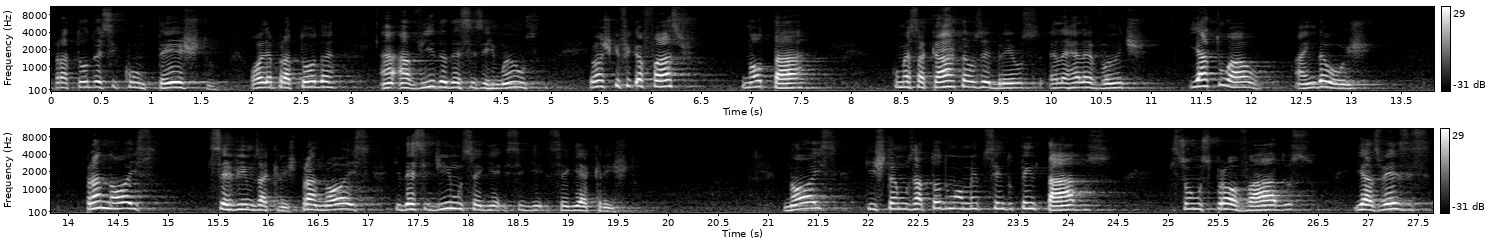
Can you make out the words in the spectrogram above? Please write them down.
para todo esse contexto, olha para toda a, a, vida desses irmãos, eu acho que fica fácil notar como essa carta aos Hebreus ela é relevante e atual ainda hoje. Para nós que servimos a Cristo, para nós que decidimos seguir, seguir, seguir a Cristo. Nós que estamos a todo momento sendo tentados, que somos provados e às vezes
